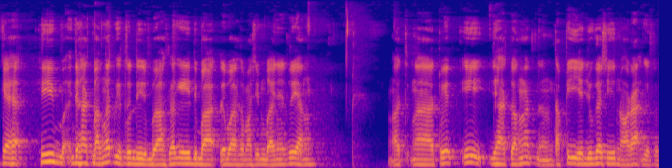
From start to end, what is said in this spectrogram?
Kayak hi jahat banget gitu dibahas lagi dibahas, dibahas sama si mbaknya itu yang nge- nge-tweet ih jahat banget tapi iya juga sih norak gitu.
